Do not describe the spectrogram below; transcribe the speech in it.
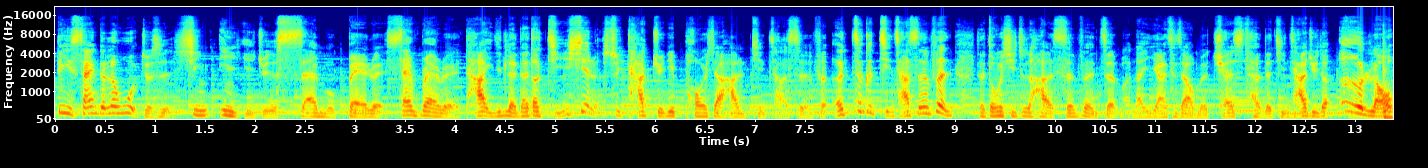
第三个任务就是心意已决的 Sam Barry。Sam Barry 他已经忍耐到极限了，所以他决定抛下他的警察身份。而这个警察身份的东西就是他的身份证嘛。那一样是在我们 Chester 的警察局的二楼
